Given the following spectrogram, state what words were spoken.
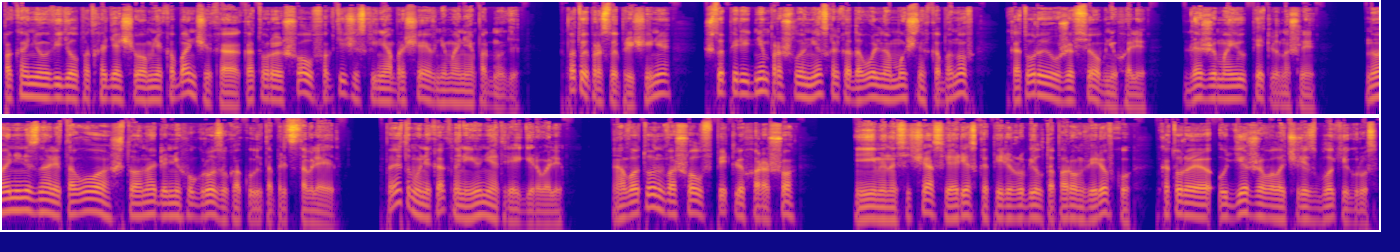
пока не увидел подходящего мне кабанчика, который шел, фактически не обращая внимания под ноги. По той простой причине, что перед ним прошло несколько довольно мощных кабанов, которые уже все обнюхали. Даже мою петлю нашли. Но они не знали того, что она для них угрозу какую-то представляет. Поэтому никак на нее не отреагировали. А вот он вошел в петлю хорошо. И именно сейчас я резко перерубил топором веревку, которая удерживала через блоки груз.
